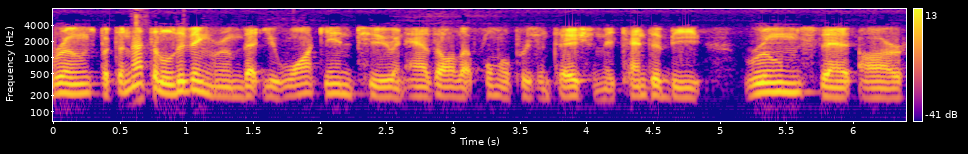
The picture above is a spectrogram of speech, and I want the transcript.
rooms, but they're not the living room that you walk into and has all that formal presentation. They tend to be rooms that are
